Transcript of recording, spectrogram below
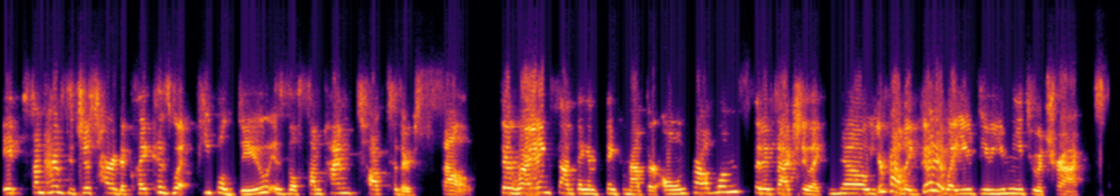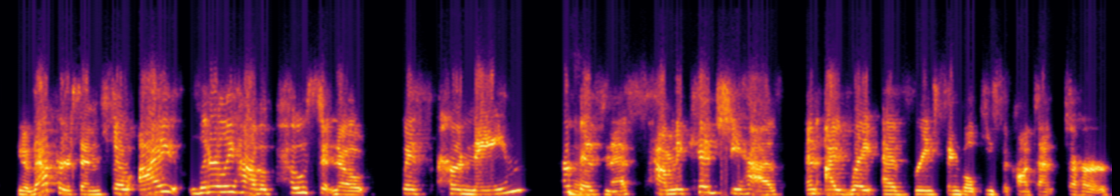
it sometimes it's just hard to click because what people do is they'll sometimes talk to their self they're writing something and thinking about their own problems, but it's actually like, no, you're probably good at what you do. You need to attract, you know, that person. So I literally have a post-it note with her name, her nice. business, how many kids she has, and I write every single piece of content to her.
